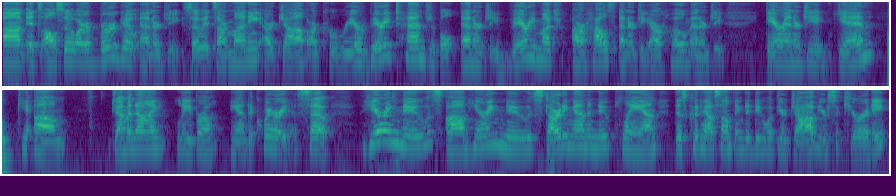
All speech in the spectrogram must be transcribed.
Um, it's also our Virgo energy. So it's our money, our job, our career, very tangible energy, very much our house energy, our home energy. Air energy again, um, Gemini, Libra, and Aquarius. So hearing news, um, hearing news, starting on a new plan. This could have something to do with your job, your security,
